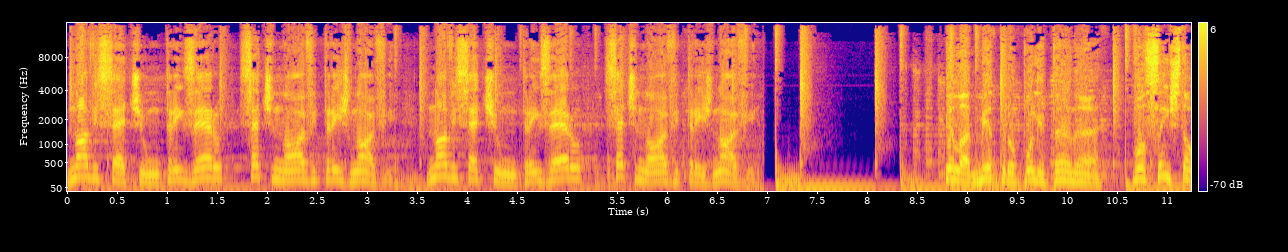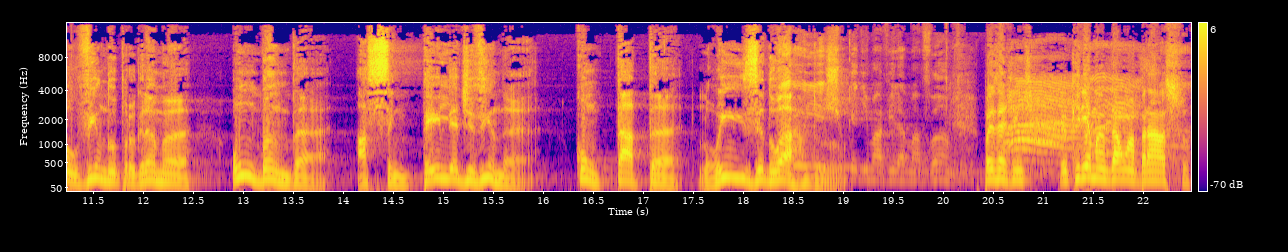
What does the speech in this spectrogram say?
97130 7939. 97130 7939 pela Metropolitana, você está ouvindo o programa Umbanda, a centelha divina, com Tata Luiz Eduardo. Pois é, gente, eu queria mandar um abraço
